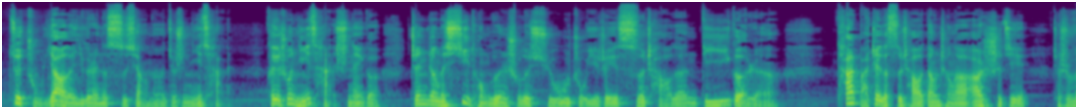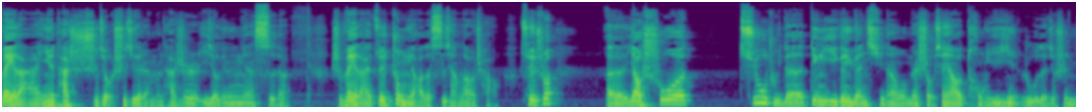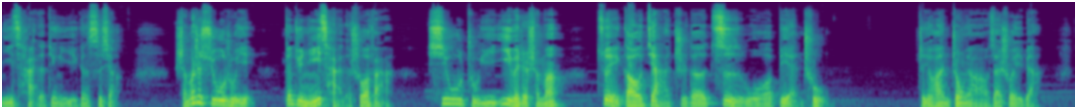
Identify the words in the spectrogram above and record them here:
最主要的一个人的思想呢，就是尼采。可以说尼采是那个真正的系统论述的虚无主义这一思潮的第一个人啊。他把这个思潮当成了二十世纪，就是未来，因为他是十九世纪的人嘛，他是一九零零年死的，是未来最重要的思想浪潮。所以说，呃，要说虚无主义的定义跟缘起呢，我们首先要统一引入的就是尼采的定义跟思想。什么是虚无主义？根据尼采的说法，虚无主义意味着什么？最高价值的自我贬黜。这句话很重要啊！我再说一遍，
